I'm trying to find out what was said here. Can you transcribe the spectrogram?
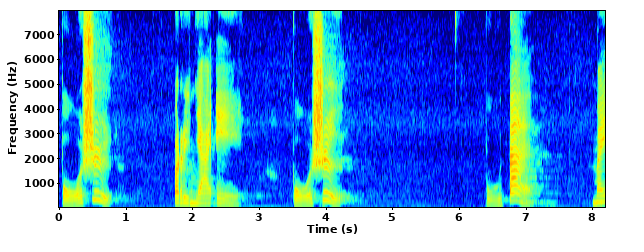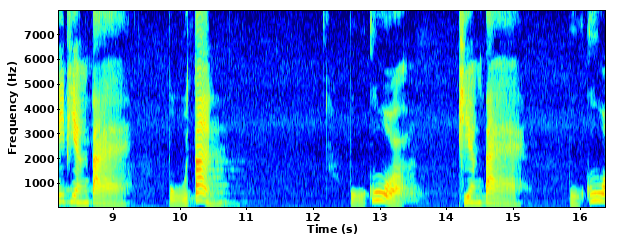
โป๋ชื่อปริญญาเอกโป๋ชื่อปูตั่นไม่เพียงแต่ปูตั่น ปูกั่วเพียงแต่ ปูกั่ว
